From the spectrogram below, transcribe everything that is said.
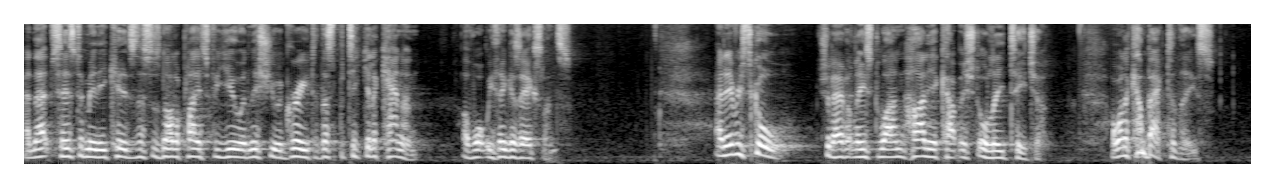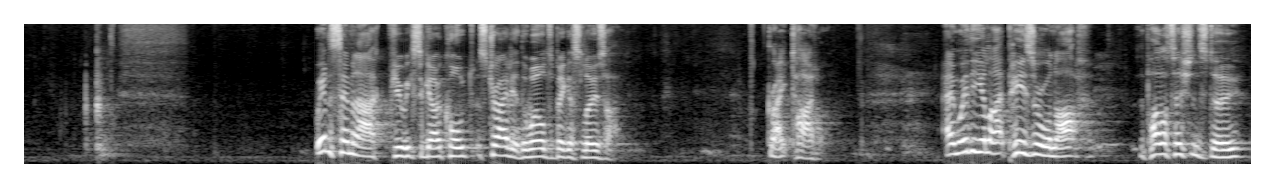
and that says to many kids, this is not a place for you unless you agree to this particular canon of what we think is excellence. And every school should have at least one highly accomplished or lead teacher. I want to come back to these. We had a seminar a few weeks ago called Australia, the World's Biggest Loser. Great title. And whether you like PISA or not, the politicians do,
